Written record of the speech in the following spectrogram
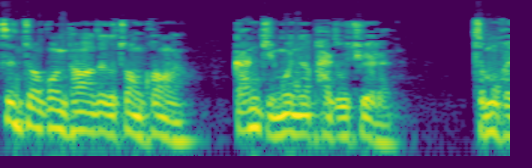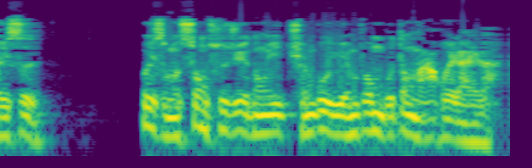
郑庄公看到这个状况呢，赶紧问这派出去的人怎么回事？为什么送出去的东西全部原封不动拿回来了？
